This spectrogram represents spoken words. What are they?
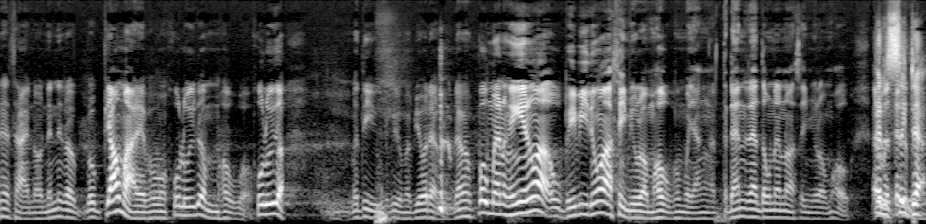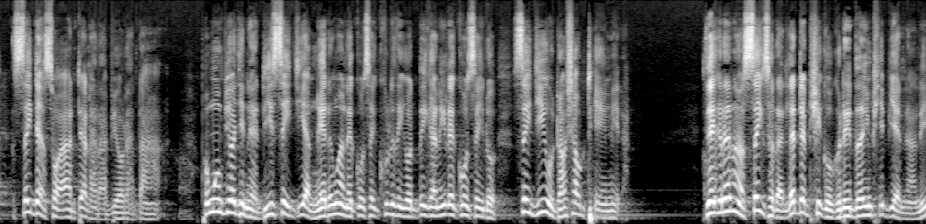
တဲ့ဆိုင်တော့နည်းနည်းတော့ပြောင်းပါတယ်ဘုံဟိုလိုကြီးတော့မဟုတ်ဘူးဟိုလိုကြီးတော့မသိဘူးတပည့်တော့မပြောတတ်ဘူးဒါပေမဲ့ပုံမှန်ငငယ်တော့ဟိုဘေဘီတော့စိတ်မျိုးတော့မဟုတ်ဘူးဘုံမရငတန်းတန်းသုံးတန်းတော့စိတ်မျိုးတော့မဟုတ်အဲ့ဒါစိတ်ဓာတ်စိတ်ဓာတ်ဆိုအတက်လာတာပြောတာတာဖုံဖုံပြောချင်တယ်ဒီစိတ်ကြီးကငယ်တုန်းကလည်းကိုယ်စိတ်ခုလိုစိတ်ကိုတေကန်ကြီးလည်းကိုယ်စိတ်တို့စိတ်ကြီးကိုတောက်လျှောက်ထင်နေတာ ဒီကရနော်စိတ်ဆိုတာလက်တက်ဖြစ်ကိုဂရေတိုင်းဖြစ်ပြနေတာလေ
